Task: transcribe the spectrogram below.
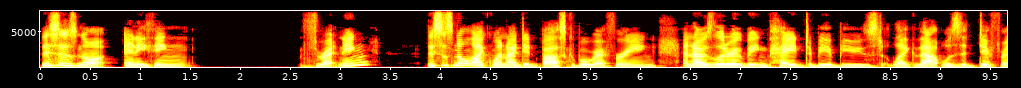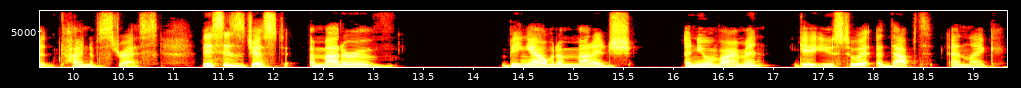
This is not anything threatening this is not like when I did basketball refereeing and I was literally being paid to be abused. Like, that was a different kind of stress. This is just a matter of being able to manage a new environment, get used to it, adapt, and like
